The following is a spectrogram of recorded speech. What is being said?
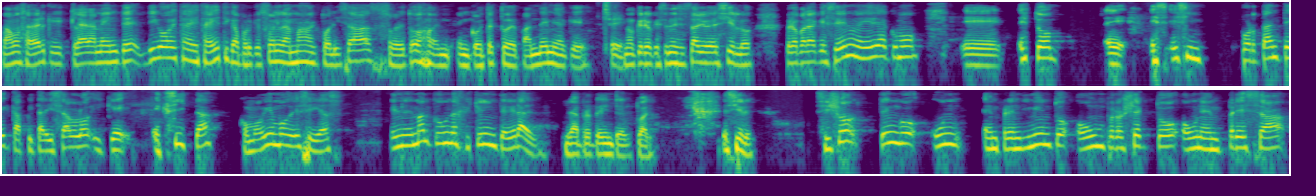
vamos a ver que claramente, digo estas estadísticas porque son las más actualizadas, sobre todo en, contexto de pandemia, que no creo que sea necesario decirlo, pero para que se den una idea de cómo eh, esto eh, es, importante capitalizarlo y que exista, como bien vos decías, en el marco de una gestión integral de la propiedad intelectual. Es decir, si yo tengo un emprendimiento o un proyecto o una empresa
